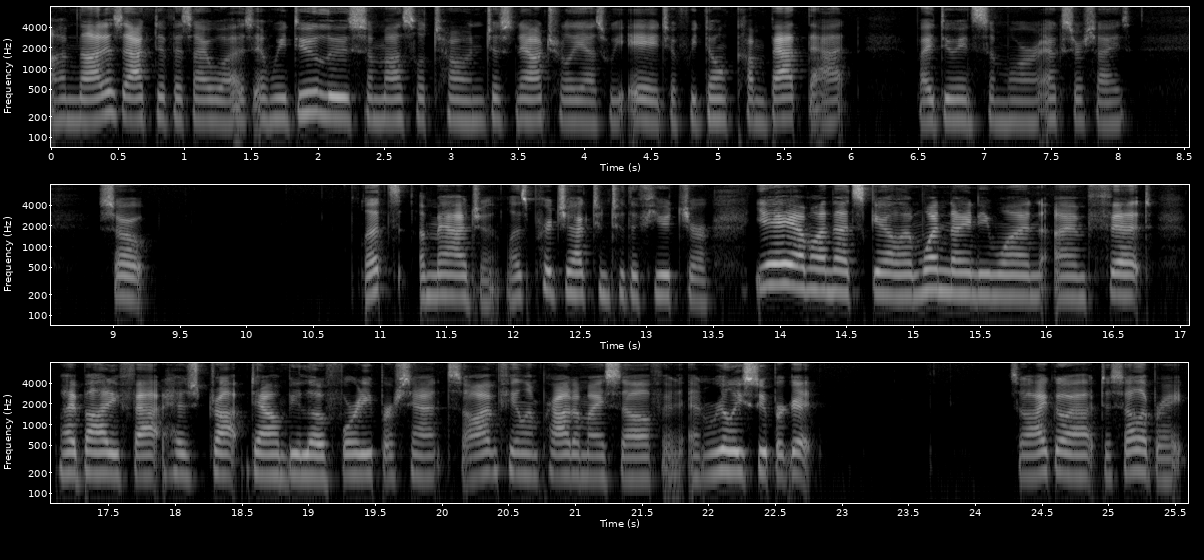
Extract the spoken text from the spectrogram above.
I'm not as active as I was, and we do lose some muscle tone just naturally as we age if we don't combat that by doing some more exercise. So let's imagine, let's project into the future. Yay, I'm on that scale. I'm 191. I'm fit. My body fat has dropped down below 40%. So I'm feeling proud of myself and, and really super good. So I go out to celebrate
